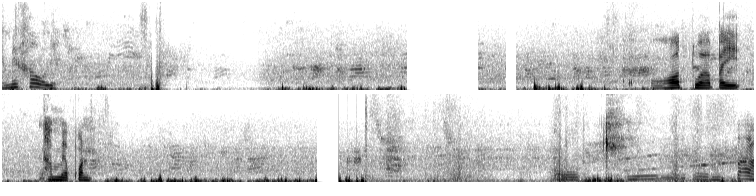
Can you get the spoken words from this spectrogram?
ยังไม่เข้าเลยขอตัวไปทำแมปก่อนโอเคผมสร้าง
